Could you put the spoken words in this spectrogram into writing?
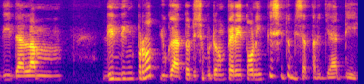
di dalam dinding perut juga atau disebut dengan peritonitis itu bisa terjadi.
